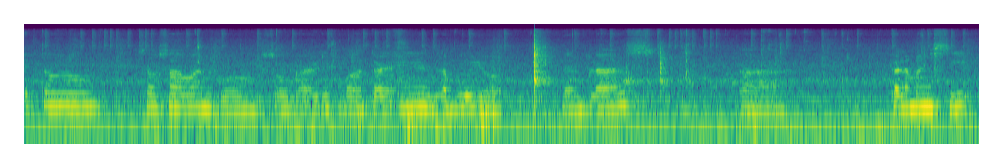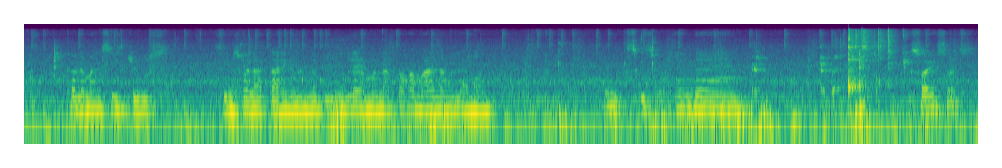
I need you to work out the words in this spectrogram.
Itong sausawan ko, so garlic butter and labuyo. Then plus, uh, kalamansi, kalamansi juice. Since wala tayong nabiling lemon, napakamahal ng lemon. Excuse me. And then, soy sauce.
